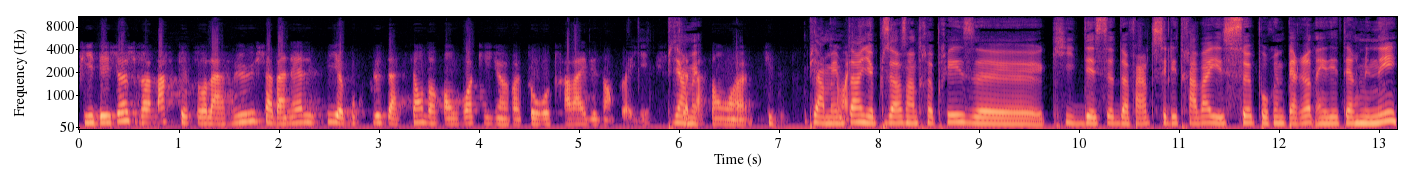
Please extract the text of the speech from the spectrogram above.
Puis déjà, je remarque que sur la rue Chabanel, ici, il y a beaucoup plus d'actions, donc on voit qu'il y a un retour au travail des employés Puis de façon euh, Puis en même temps, il y a plusieurs entreprises euh, qui décident de faire du télétravail et ce pour une période indéterminée.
